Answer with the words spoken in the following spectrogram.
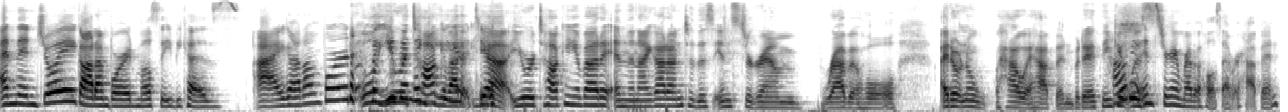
And then Joy got on board mostly because I got on board. Well, you were talking about it. Too. Yeah, you were talking about it, and then I got onto this Instagram rabbit hole I don't know how it happened, but I think how it was Instagram rabbit holes ever happen.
